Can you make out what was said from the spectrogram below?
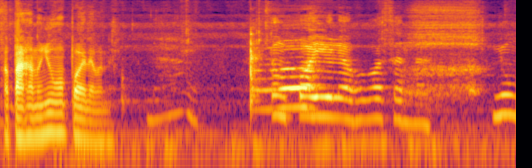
เอาปลาหางนกยุ่งมาปล่อยแล้วมันได้ต้องปล่อยอยู่แล้วเพราะว่าสันนะยุ่ง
